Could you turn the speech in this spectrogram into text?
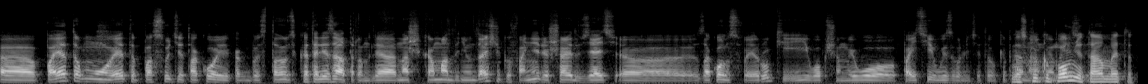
Э, Поэтому это, по сути, такой, как бы, становится катализатором для нашей команды неудачников. Они решают взять э, закон в свои руки и, в общем, его пойти вызволить этого капитана. Насколько Амейзинга. помню, там этот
